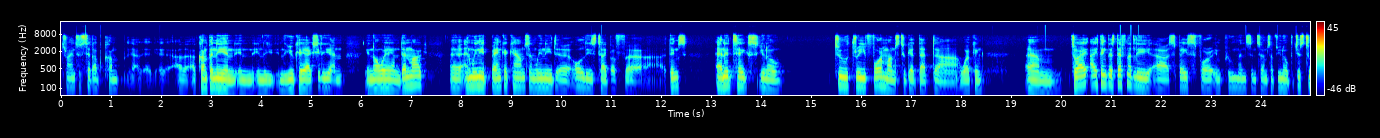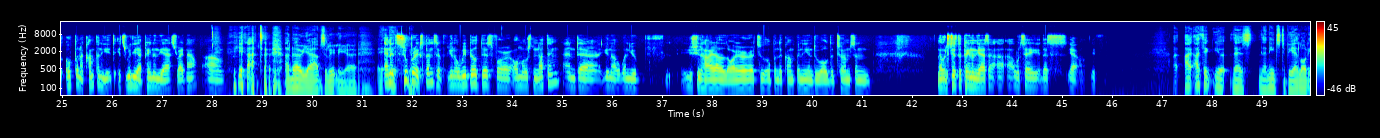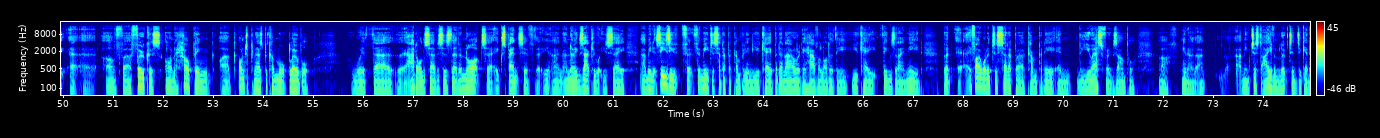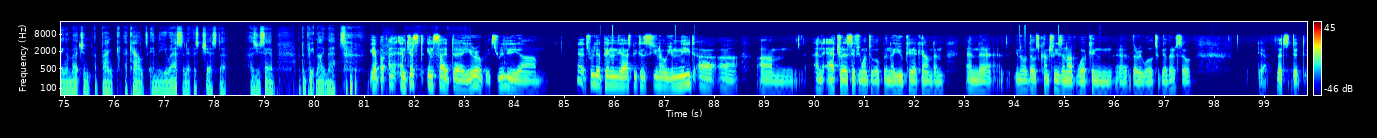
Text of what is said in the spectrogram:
trying to set up a, a, company in, in, in the in the UK actually, and in Norway and Denmark, uh, and we need bank accounts and we need uh, all these type of uh, things, and it takes you know two, three, four months to get that uh, working. Um, so I, I think there's definitely uh, space for improvements in terms of you know just to open a company. It, it's really a pain in the ass right now. Um, yeah i know. Yeah absolutely. Uh, it, and it's super it, expensive. You know we built this for almost nothing. And uh, you know when you you should hire a lawyer to open the company and do all the terms and no it's just a pain in the ass. I, I would say that's yeah if I, I think there's there needs to be a lot uh, uh, of uh, focus on helping uh, entrepreneurs become more global with uh, add-on services that are not uh, expensive. That, you know, I know exactly what you say. I mean, it's easy for, for me to set up a company in the UK, but then I already have a lot of the UK things that I need. But if I wanted to set up a company in the US, for example, oh, you know, I mean, just I even looked into getting a merchant a bank account in the US, and it was just a, as you say, a, a complete nightmare. yeah, but and just inside uh, Europe, it's really, um, yeah, it's really a pain in the ass because you know you need a, a um, an address if you want to open a UK account, and and uh, you know those countries are not working uh, very well together. So yeah, that's that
